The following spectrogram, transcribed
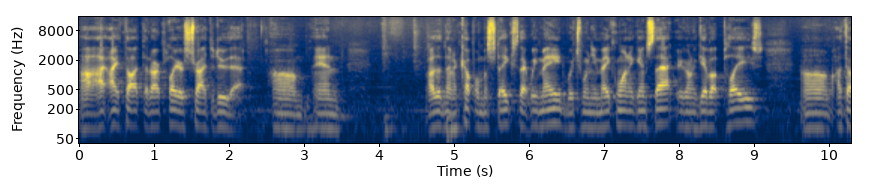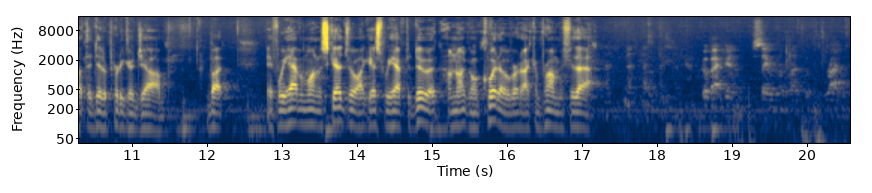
Uh, I, I thought that our players tried to do that. Um, and other than a couple mistakes that we made, which when you make one against that, you're going to give up plays, um, I thought they did a pretty good job. But if we have them on the schedule, I guess we have to do it. I'm not going to quit over it, I can promise you that. Go back in, stay with the left with right. left.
